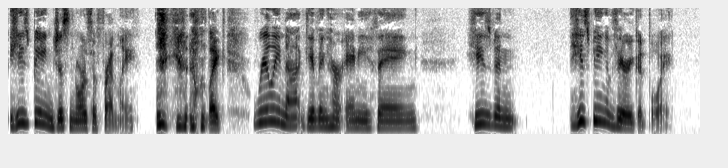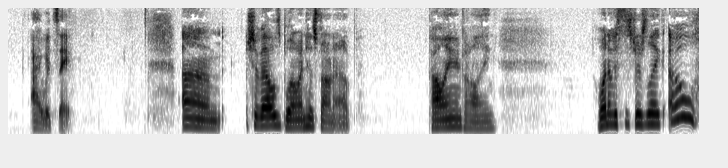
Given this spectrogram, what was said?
He's being just north of friendly. you know, like really not giving her anything. He's been he's being a very good boy, I would say. Um Chevelle's blowing his phone up, calling and calling. One of his sisters like, "Oh,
